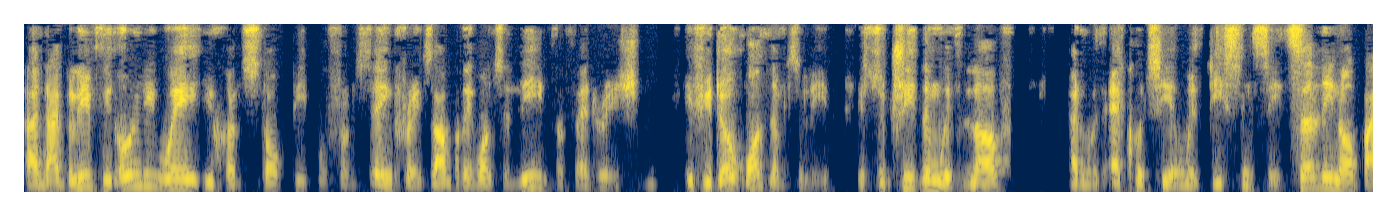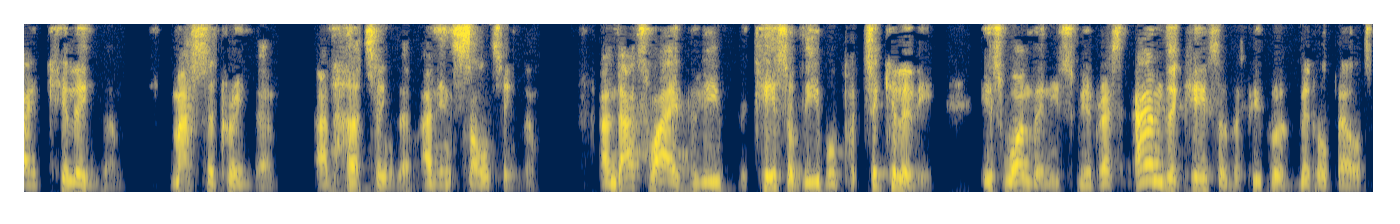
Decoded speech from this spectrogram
And I believe the only way you can stop people from saying, for example, they want to leave the Federation, if you don't want them to leave, is to treat them with love and with equity and with decency. Certainly not by killing them, massacring them, and hurting them and insulting them. And that's why I believe the case of the Igbo particularly is one that needs to be addressed. And the case of the people of Middle Belt,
